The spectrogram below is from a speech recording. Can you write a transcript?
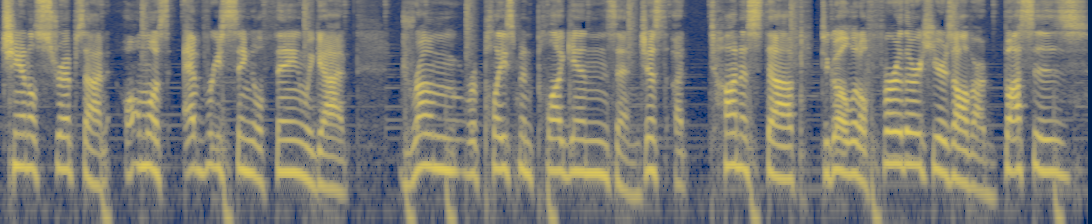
channel strips on almost every single thing. We got drum replacement plugins and just a ton of stuff. To go a little further, here's all of our buses.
